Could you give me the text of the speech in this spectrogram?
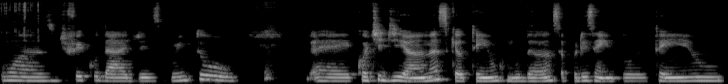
umas dificuldades muito é, cotidianas que eu tenho com mudança, por exemplo, eu tenho.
